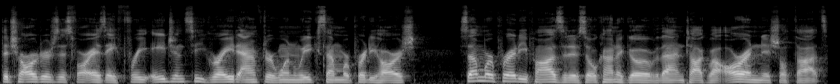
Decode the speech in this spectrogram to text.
the Chargers as far as a free agency grade after one week. Some were pretty harsh, some were pretty positive. So we'll kind of go over that and talk about our initial thoughts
